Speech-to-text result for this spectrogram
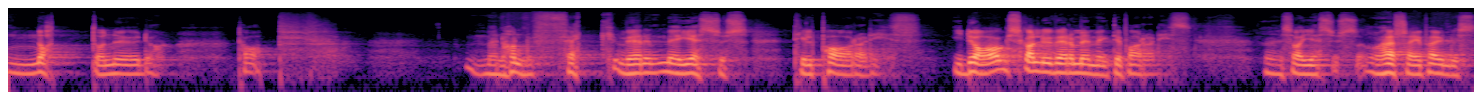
natt og nød og tap. Men han fikk være med Jesus til paradis. I dag skal du være med meg til paradis, sa Jesus. Og her sier Paulus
